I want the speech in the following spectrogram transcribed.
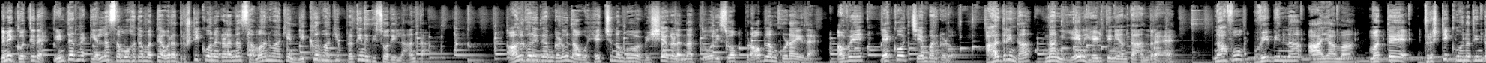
ನಿಮಗೆ ಗೊತ್ತಿದೆ, ಇಂಟರ್ನೆಟ್ ಎಲ್ಲ ಸಮೂಹದ ಮತ್ತೆ ಅವರ ದೃಷ್ಟಿಕೋನಗಳನ್ನ ಸಮಾನವಾಗಿ ನಿಖರವಾಗಿ ಪ್ರತಿನಿಧಿಸೋದಿಲ್ಲ ಅಂತ. ಆಲ್ಗೊರಿದಮ್ಗಳು ನಾವು ಹೆಚ್ಚು ನಂಬುವ ವಿಷಯಗಳನ್ನ ತೋರಿಸುವ ಪ್ರಾಬ್ಲಮ್ ಕೂಡ ಇದೆ. ಅವೇ ಎಕೋ ಚೇಂಬರ್ಗಳು ಆದ್ರಿಂದ ನಾನು ಏನ್ ಹೇಳ್ತೀನಿ ಅಂತ ಅಂದ್ರೆ, ನಾವು ವಿಭಿನ್ನ ಆಯಾಮ ಮತ್ತೆ ದೃಷ್ಟಿಕೋನದಿಂದ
